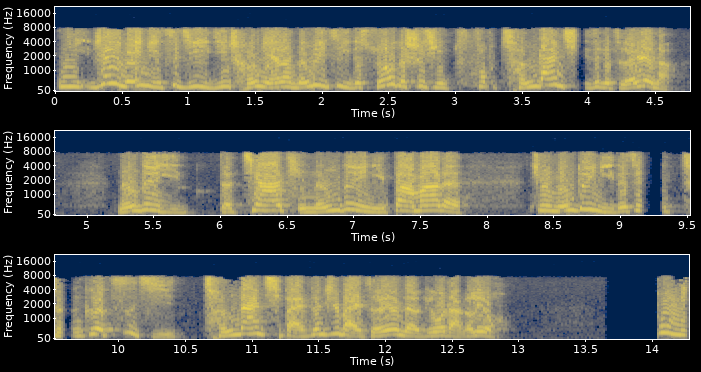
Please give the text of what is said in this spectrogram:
你认为你自己已经成年了，能为自己的所有的事情负承担起这个责任的，能对你的家庭，能对你爸妈的，就是能对你的这整个自己承担起百分之百责任的，给我打个六。不明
